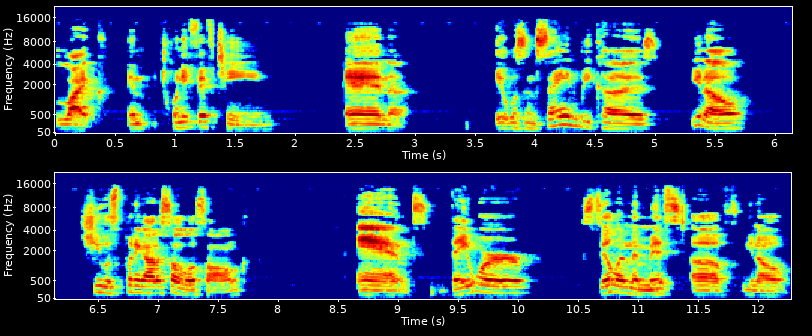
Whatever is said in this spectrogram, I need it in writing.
like in 2015, and it was insane because you know she was putting out a solo song, and they were still in the midst of you know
